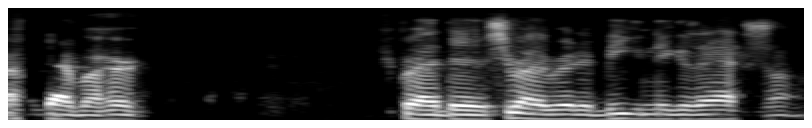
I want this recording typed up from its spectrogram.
I forgot about her. She probably did. She probably ready to beat niggas ass or something.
